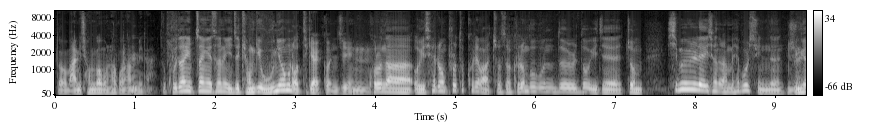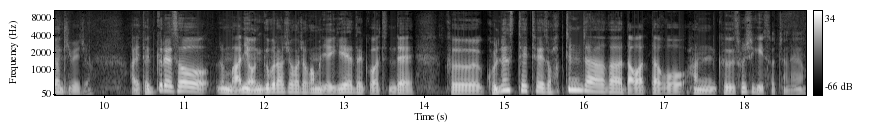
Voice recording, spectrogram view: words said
또 많이 점검을 하곤 합니다. 음. 또 구단 입장에서는 이제 경기 운영을 어떻게 할 건지 음. 코로나의 새로운 프로토콜에 맞춰서 그런 부분들도 이제 좀 시뮬레이션을 한번 해볼 수 있는 중요한 네. 기회죠. 아니 댓글에서 좀 많이 언급을 하셔가지고 한번 얘기해야 될 것 같은데 그 골든 스테이트에서 확진자가 나왔다고 한 그 소식이 있었잖아요.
